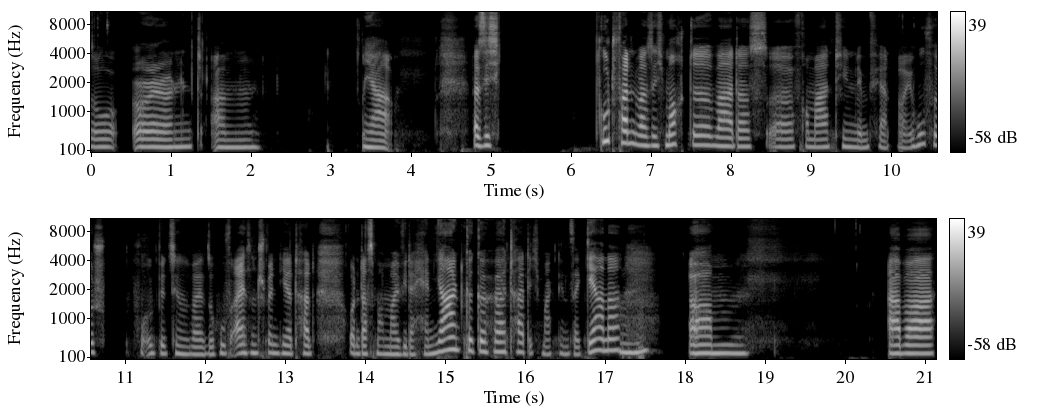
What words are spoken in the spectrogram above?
So, und ähm, ja, was ich gut fand, was ich mochte, war, dass äh, Frau Martin dem Pferd neue Hufe beziehungsweise Hufeisen spendiert hat und dass man mal wieder Herrn Janke gehört hat. Ich mag den sehr gerne. Mhm. Ähm, aber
